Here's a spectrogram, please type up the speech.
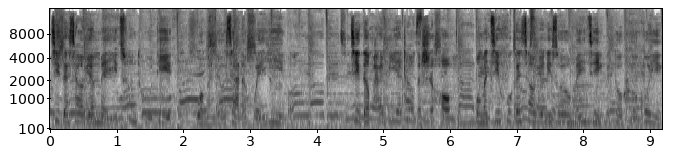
记得校园每一寸土地，我们留下的回忆。记得拍毕业照的时候，我们几乎跟校园里所有美景都合过影。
